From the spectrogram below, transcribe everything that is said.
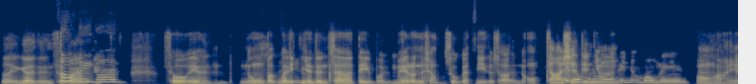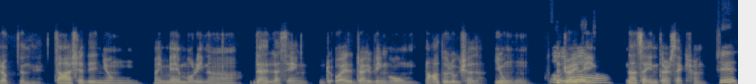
Nakahiga dun sa oh my God. So, ayun. Nung pagbalik niya dun sa table, mayroon na siyang sugat dito sa ano. Tsaka siya Ayoko din ng yung, mga ganyang moment. oo nga, hirap dun eh. Tsaka siya din yung may memory na dahil lasing, while driving home, nakatulog siya yung Oh, the driving Yeah. Nasa intersection. Shit.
